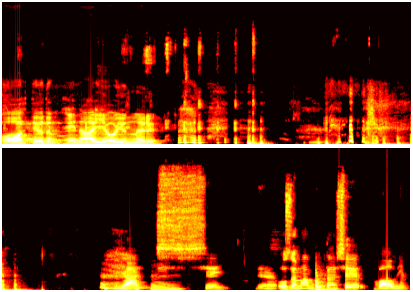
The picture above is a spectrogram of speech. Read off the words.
oh diyordum enayi oyunları. Ya şey e, o zaman buradan şeye bağlayayım.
